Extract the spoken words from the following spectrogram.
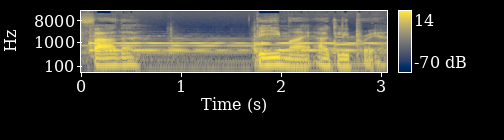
Father, be my ugly prayer.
